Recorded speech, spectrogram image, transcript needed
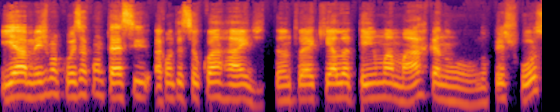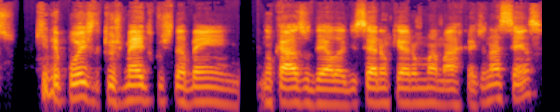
E a mesma coisa acontece aconteceu com a Hyde, tanto é que ela tem uma marca no, no pescoço, que depois que os médicos também, no caso dela, disseram que era uma marca de nascença,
